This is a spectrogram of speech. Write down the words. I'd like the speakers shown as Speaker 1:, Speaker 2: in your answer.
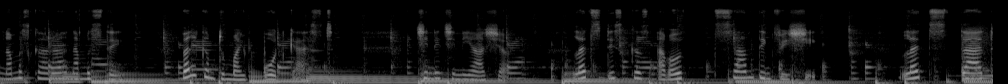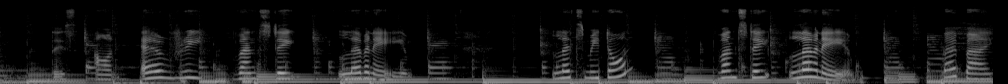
Speaker 1: Namaskara, Namaste. Welcome to my podcast, Chini Chini Asha. Let's discuss about something fishy. Let's start this on every Wednesday, 11 a.m. Let's meet on Wednesday, 11 a.m. Bye bye.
